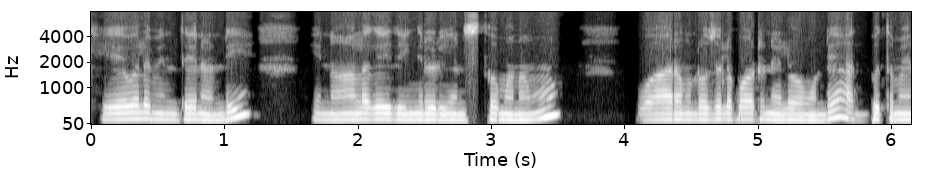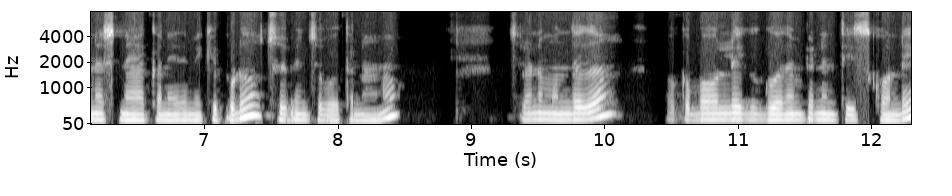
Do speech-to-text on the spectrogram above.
కేవలం ఇంతేనండి. ఈ నాలుగైదు ఇంగ్రీడియంట్స్తో మనము వారం రోజుల పాటు నిల్వ ఉండే అద్భుతమైన స్నాక్ అనేది మీకు ఇప్పుడు చూపించబోతున్నాను. చూడండి ముందుగా ఒక బౌల్లోకి గోధుమ పిండిని తీసుకోండి.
